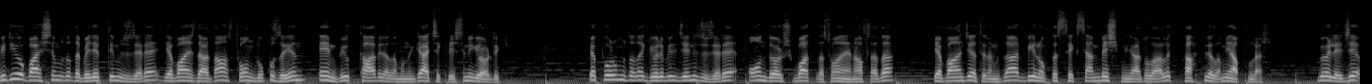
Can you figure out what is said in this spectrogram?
Video başlığımızda da belirttiğimiz üzere yabancılardan son 9 ayın en büyük tahvil alımının gerçekleştiğini gördük. Raporumuzda da görebileceğiniz üzere 14 Şubat'la sona eren haftada yabancı yatırımcılar 1.85 milyar dolarlık tahvil alımı yaptılar. Böylece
